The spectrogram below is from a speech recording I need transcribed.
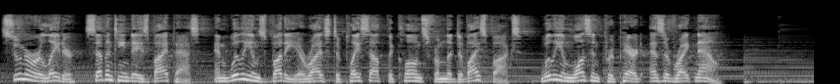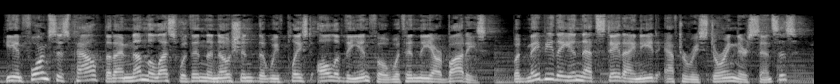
Sooner or later, 17 days bypass, and William's buddy arrives to place out the clones from the device box. William wasn't prepared as of right now. He informs his pal that I'm nonetheless within the notion that we've placed all of the info within the our bodies, but maybe they in that state I need after restoring their senses?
